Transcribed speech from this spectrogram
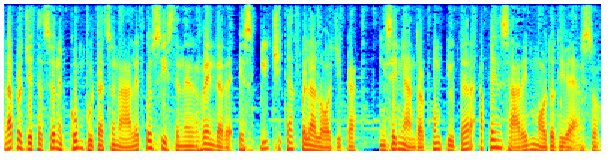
La progettazione computazionale consiste nel rendere esplicita quella logica, insegnando al computer a pensare in modo diverso.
